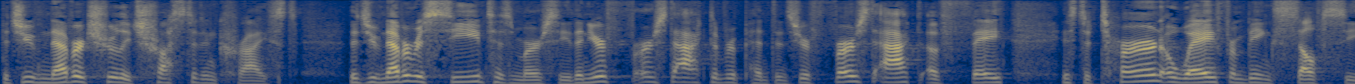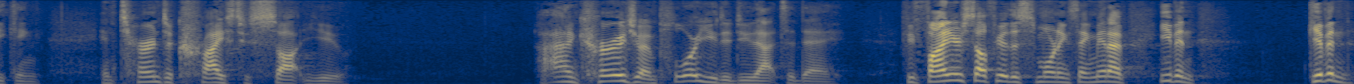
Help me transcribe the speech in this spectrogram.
that you've never truly trusted in Christ, that you've never received His mercy, then your first act of repentance, your first act of faith is to turn away from being self seeking and turn to Christ who sought you. I encourage you, I implore you to do that today. If you find yourself here this morning saying, man, I've even given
